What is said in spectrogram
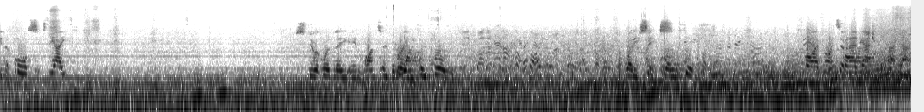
in 468. Stuart Woodley in 123. 26. 597 Andy Ashford had that.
